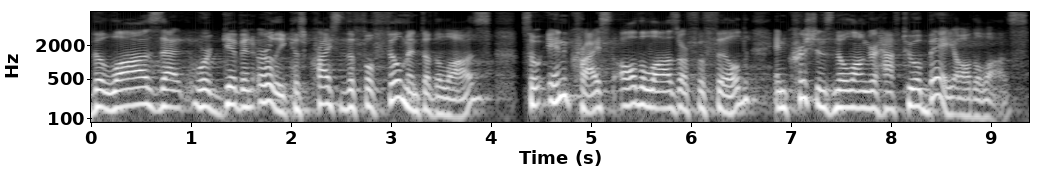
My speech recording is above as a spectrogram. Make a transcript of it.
the laws that were given early because Christ is the fulfillment of the laws. So in Christ, all the laws are fulfilled, and Christians no longer have to obey all the laws.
